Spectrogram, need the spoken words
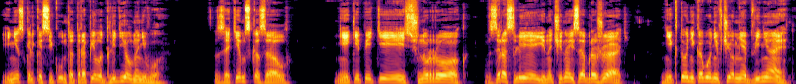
и несколько секунд оторопело глядел на него. Затем сказал «Не кипятись, шнурок, взрослей и начинай соображать. Никто никого ни в чем не обвиняет,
